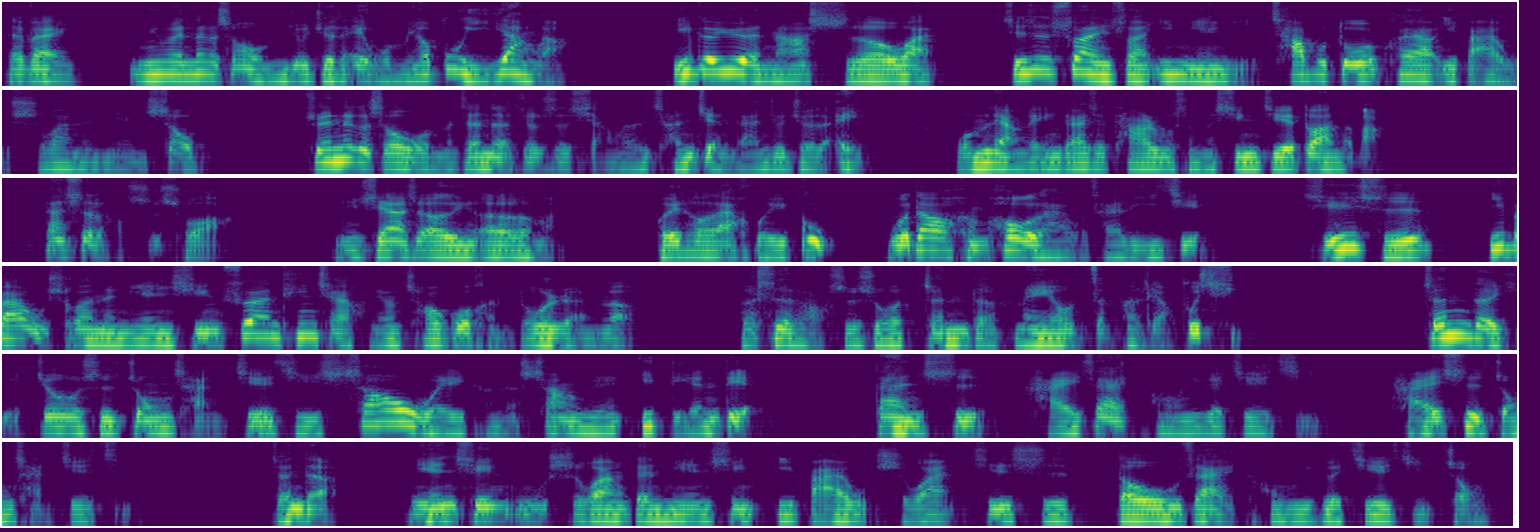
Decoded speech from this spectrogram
对不对？因为那个时候我们就觉得，哎，我们要不一样了，一个月拿十二万。其实算一算，一年也差不多快要一百五十万的年收，所以那个时候我们真的就是想的很简单，就觉得哎，我们两个应该是踏入什么新阶段了吧？但是老实说啊，你现在是二零二二嘛，回头来回顾，我到很后来我才理解，其实一百五十万的年薪虽然听起来好像超过很多人了，可是老实说，真的没有怎么了不起，真的也就是中产阶级稍微可能上缘一点点。但是还在同一个阶级，还是中产阶级。真的，年薪五十万跟年薪一百五十万，其实都在同一个阶级中。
